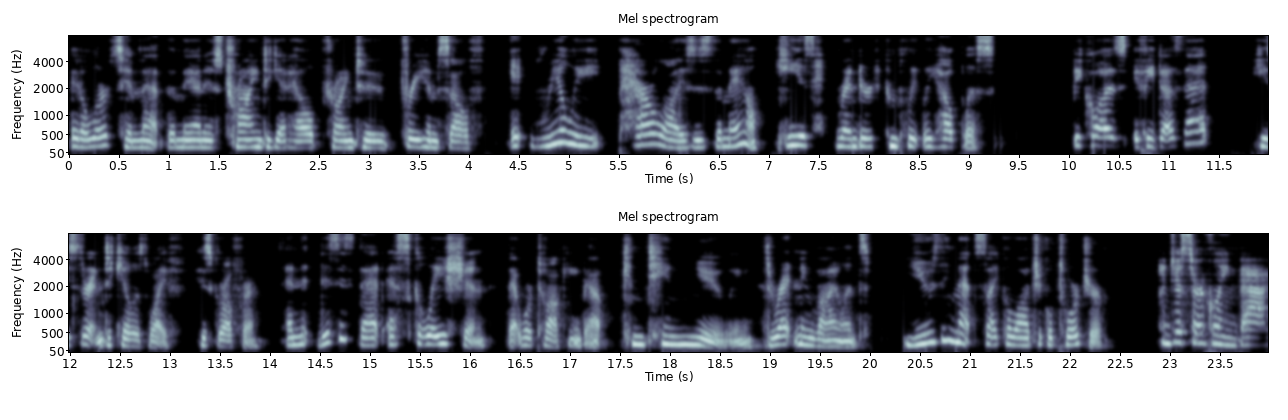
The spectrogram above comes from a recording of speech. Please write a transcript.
it alerts him that the man is trying to get help, trying to free himself. It really paralyzes the male. He is rendered completely helpless. Because if he does that, he's threatened to kill his wife, his girlfriend, And this is that escalation that we're talking about, continuing, threatening violence, using that psychological torture. And just circling back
